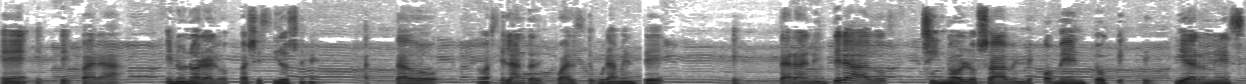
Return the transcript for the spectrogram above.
eh, este, para en honor a los fallecidos en el atentado de Nueva Zelanda, del cual seguramente estarán enterados. Si no lo saben, les comento que este viernes,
